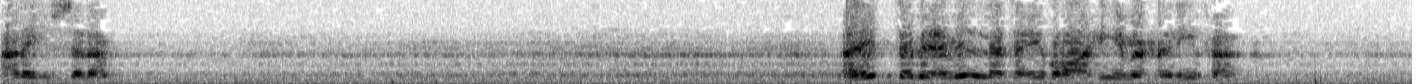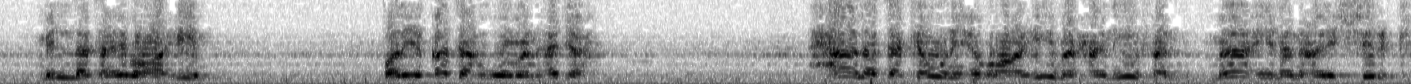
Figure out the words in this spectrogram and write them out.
عليه السلام. أن اتبع ملة إبراهيم حنيفا. ملة إبراهيم. طريقته ومنهجه. حالة كون إبراهيم حنيفا مائلا عن الشرك.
